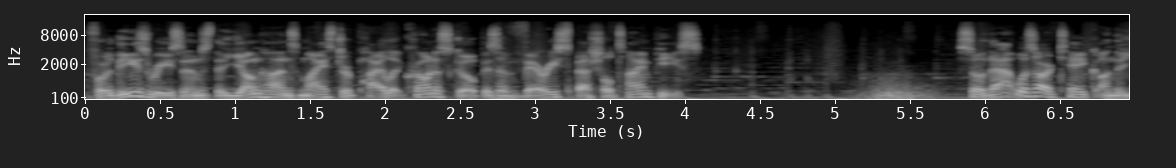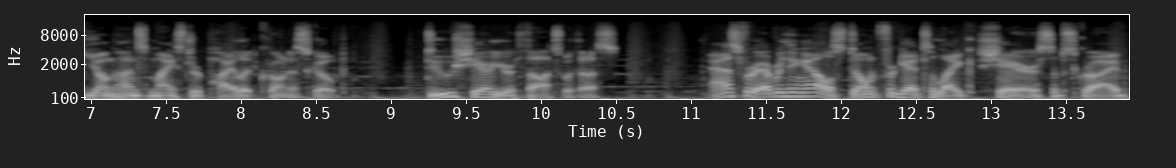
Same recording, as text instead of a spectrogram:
For these reasons, the Junghans Meister Pilot Chronoscope is a very special timepiece. So that was our take on the Junghans Meister Pilot Chronoscope. Do share your thoughts with us. As for everything else, don't forget to like, share, subscribe,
